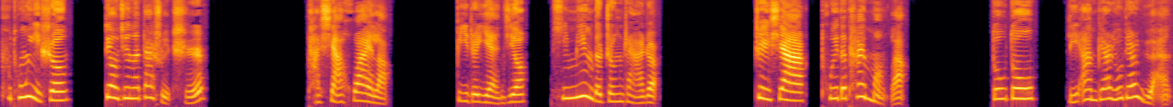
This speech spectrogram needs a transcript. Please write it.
扑通一声掉进了大水池。他吓坏了，闭着眼睛拼命地挣扎着。这下推得太猛了，兜兜离岸边有点远，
